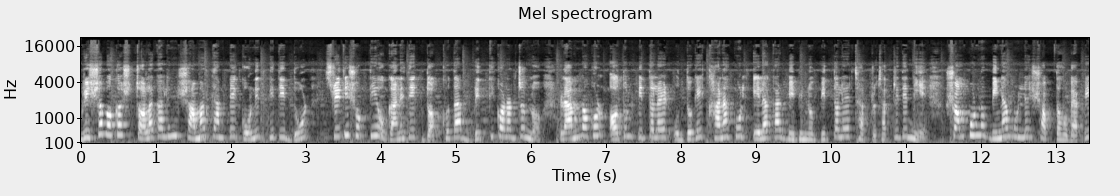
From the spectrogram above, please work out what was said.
গ্রীষ্মাবকাশ চলাকালীন সামার ক্যাম্পে গণিত ভীতি দূর, স্মৃতিশক্তি ও গাণিতিক দক্ষতা বৃদ্ধি করার জন্য রামনগর অতুল বিদ্যালয়ের উদ্যোগে খানাকুল এলাকার বিভিন্ন বিদ্যালয়ের ছাত্রছাত্রীদের নিয়ে সম্পূর্ণ বিনামূল্যে সপ্তাহব্যাপী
